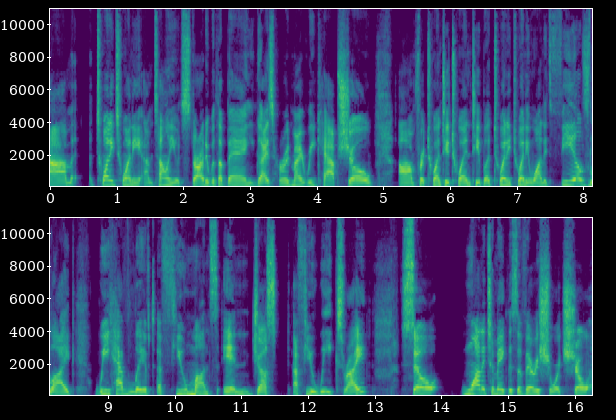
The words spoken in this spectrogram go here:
Um, 2020, I'm telling you, it started with a bang. You guys heard my recap show, um, for 2020, but 2021, it feels like we have lived a few months in just a few weeks, right? So wanted to make this a very short show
